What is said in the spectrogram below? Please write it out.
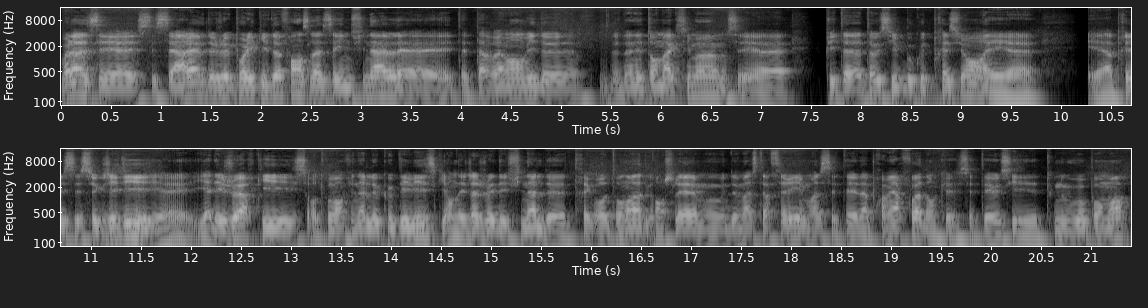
voilà, c'est un rêve de jouer pour l'équipe de France. Là, c'est une finale. t'as- T'as vraiment envie de, de donner ton maximum. Puis t'as as aussi beaucoup de pression et et après, c'est ce que j'ai dit. euh, Il y a des joueurs qui se retrouvent en finale de Coupe Davis, qui ont déjà joué des finales de très gros tournois, de Grand Chelem ou de Master Series. Moi, c'était la première fois, donc euh, c'était aussi tout nouveau pour moi.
